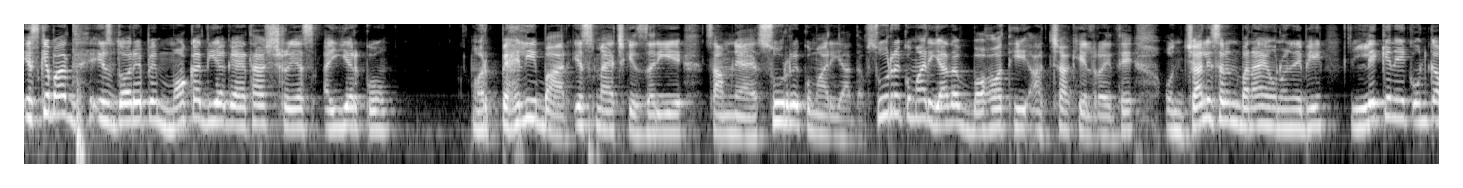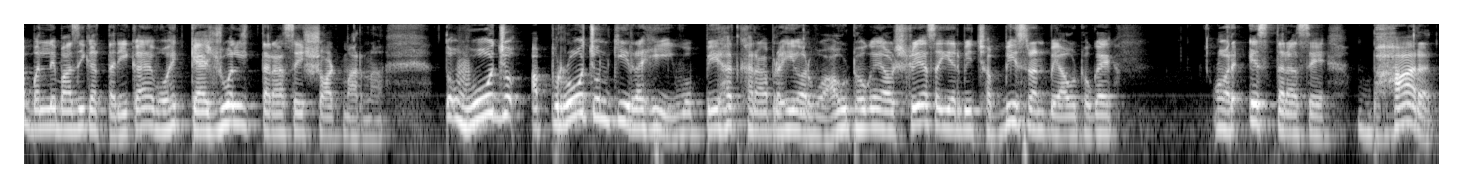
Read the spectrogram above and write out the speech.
इसके बाद इस दौरे पे मौका दिया गया था श्रेयस अय्यर को। और पहली बार इस मैच के ज़रिए सामने आया सूर्य कुमार यादव। सूर्य कुमार यादव बहुत ही अच्छा खेल रहे थे। उनचालीस रन बनाए उन्होंने भी, लेकिन एक उनका बल्लेबाजी का तरीका है, वो है कैजुअल तरह से शॉट मारना। तो वो जो अप्रोच उनकी रही, वो बेहद ख़राब रही और वो आउट हो गए और श्रेयस अय्यर भी 26 रन पे आउट हो गए। और इस तरह से भारत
